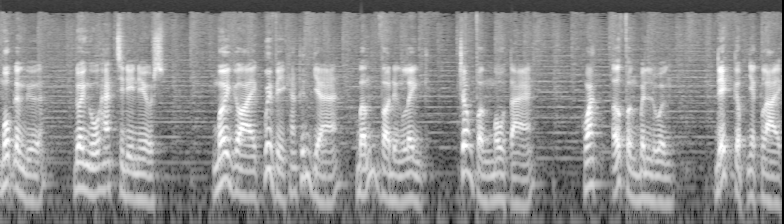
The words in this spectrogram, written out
Một lần nữa, đội ngũ HTD News mời gọi quý vị khán thính giả bấm vào đường link trong phần mô tả hoặc ở phần bình luận để cập nhật lại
